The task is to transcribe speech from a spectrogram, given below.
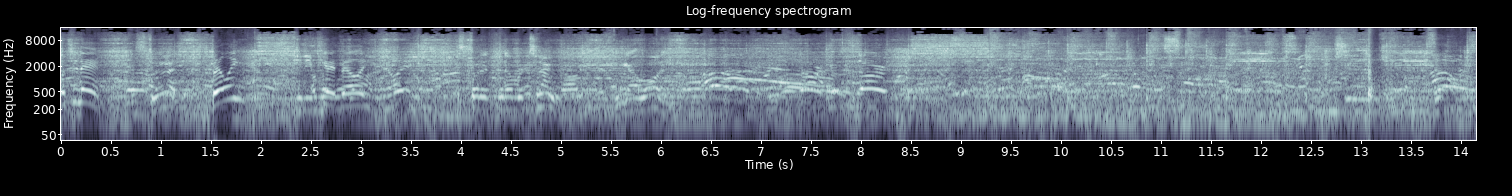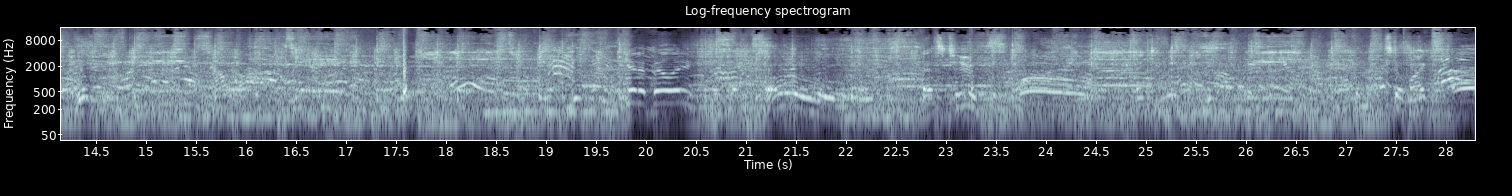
What's your name? Let's do it. Billy? Can you Okay, Billy. on? Let's put it to number two. We got one. Get it, Billy. Oh, that's two. Let's go, Mike. Oh!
